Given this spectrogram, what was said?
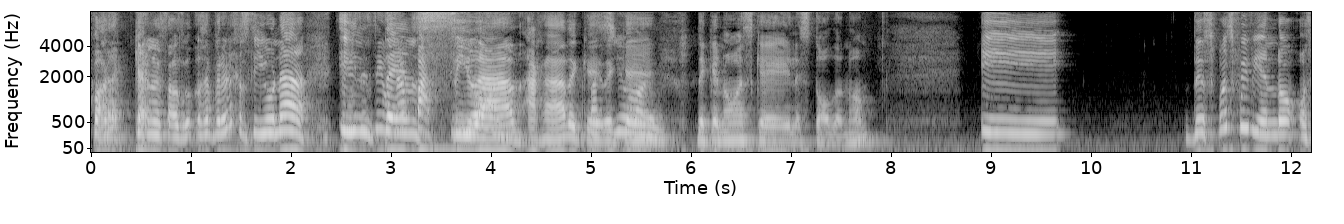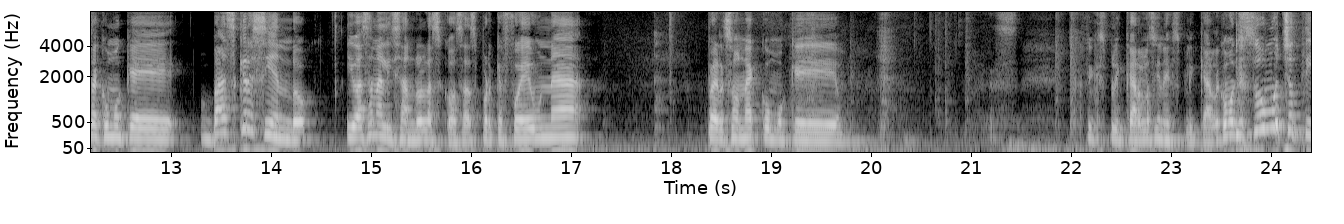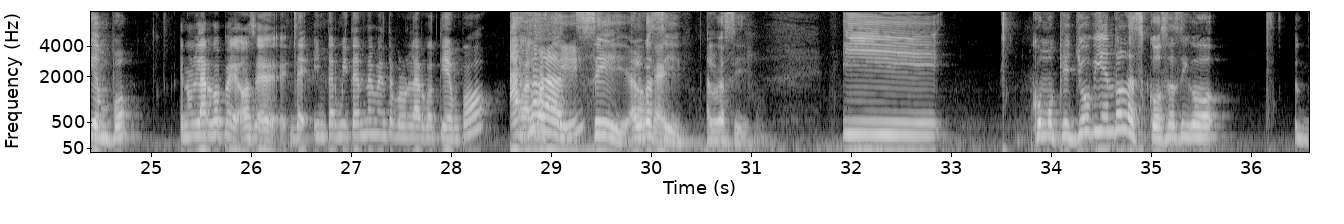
¿Por qué no estamos juntos? O sea, pero era así una Sí, sí, sí, una intensidad. ajá, de que, de que. De que no es que él es todo, ¿no? Y después fui viendo, o sea, como que vas creciendo y vas analizando las cosas, porque fue una persona como que explicarlo sin explicarlo. Como que estuvo mucho tiempo. En un largo periodo, o sea, de, intermitentemente por un largo tiempo. ¿o algo así. Sí, algo así, algo así. Y como que yo viendo las cosas, digo,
